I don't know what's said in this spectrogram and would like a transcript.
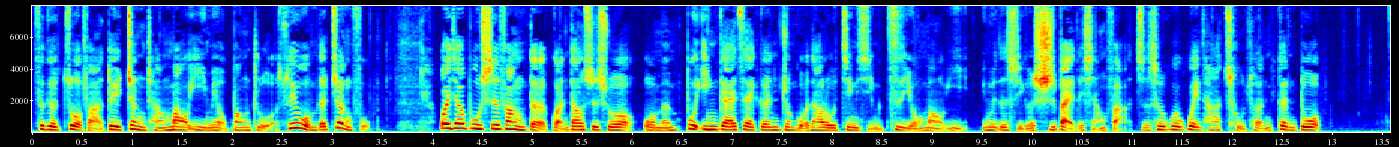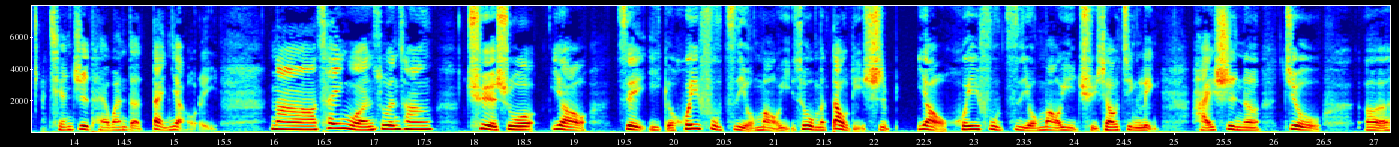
这个做法对正常贸易没有帮助。所以我们的政府外交部释放的管道是说，我们不应该再跟中国大陆进行自由贸易，因为这是一个失败的想法，只是会为他储存更多前置台湾的弹药而已。那蔡英文、苏贞昌却说要这一个恢复自由贸易，所以我们到底是要恢复自由贸易、取消禁令，还是呢就呃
